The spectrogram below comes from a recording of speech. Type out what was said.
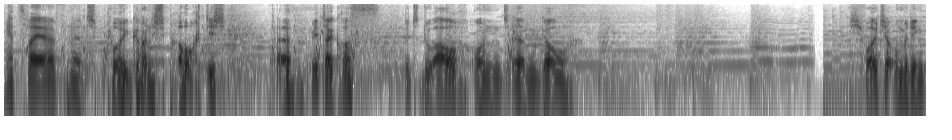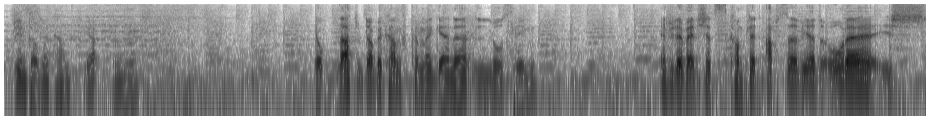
Jetzt war eröffnet. Polygon, ich brauch dich. Äh, Metacross, bitte du auch. Und ähm, go. Ich wollte ja unbedingt den Doppelkampf. Ja. Mhm. Jo, nach dem Doppelkampf können wir gerne loslegen. Entweder werde ich jetzt komplett abserviert oder ich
